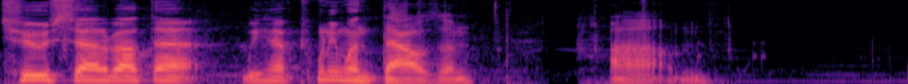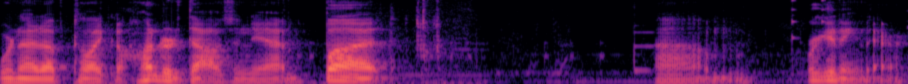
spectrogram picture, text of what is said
too sad about that. We have 21,000. Um, we're not up to like 100,000 yet, but um, we're getting there.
